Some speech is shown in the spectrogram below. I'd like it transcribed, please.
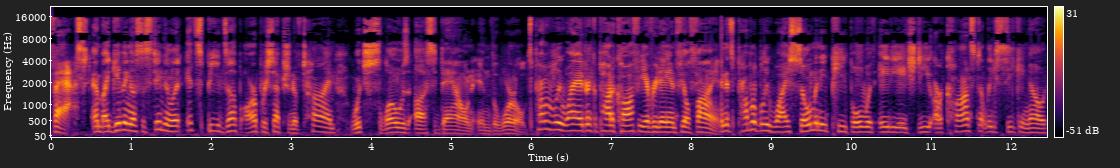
fast. And by giving us a stimulant, it speeds up our perception of time, which slows us down in the world. It's probably why I drink a pot of coffee every day and feel fine. And it's probably why so many people with ADHD are constantly seeking out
